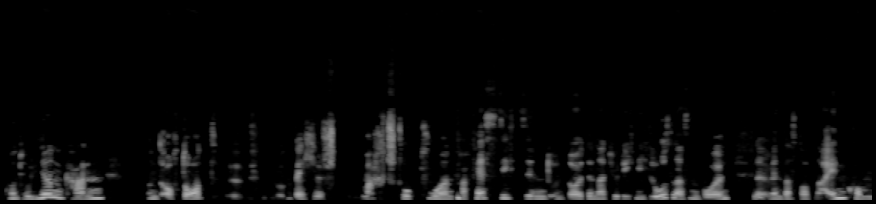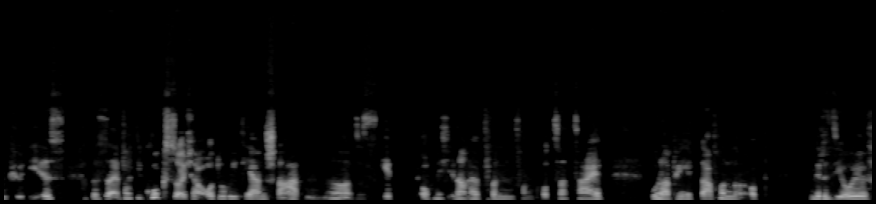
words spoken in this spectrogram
kontrollieren kann und auch dort äh, irgendwelche Machtstrukturen verfestigt sind und Leute natürlich nicht loslassen wollen, ne, wenn das dort ein Einkommen für die ist. Das ist einfach die Krux solcher autoritären Staaten. Ne. Also es geht auch nicht innerhalb von, von kurzer Zeit, unabhängig davon, ob Mirziyoyev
